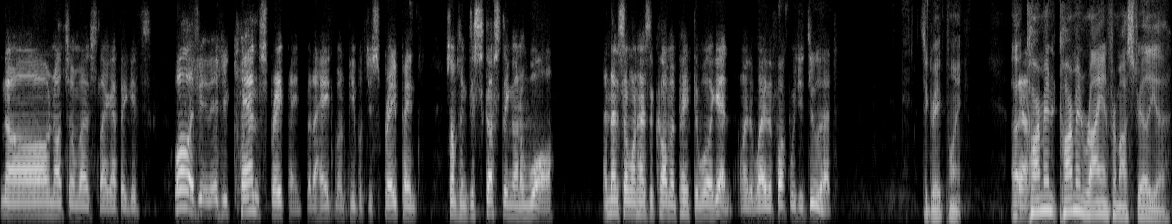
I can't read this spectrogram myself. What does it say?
No, not so much. Like I think it's well, if you if you can spray paint, but I hate when people just spray paint something disgusting on a wall, and then someone has to come and paint the wall again. Why the why the fuck would you do that? It's a great point. Uh, Yeah. Carmen Carmen Ryan from Australia.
